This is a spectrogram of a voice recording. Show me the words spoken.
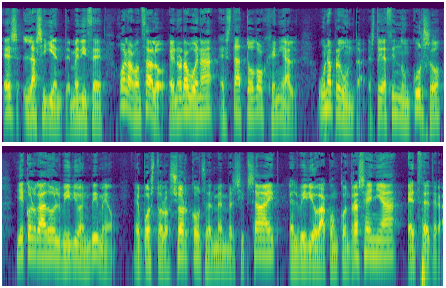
es la siguiente. Me dice, hola Gonzalo, enhorabuena, está todo genial. Una pregunta, estoy haciendo un curso y he colgado el vídeo en Vimeo. He puesto los shortcodes del membership site, el vídeo va con contraseña, etc.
